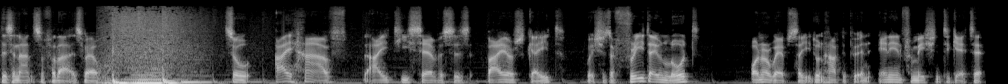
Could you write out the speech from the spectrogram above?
There's an answer for that as well. So, I have the IT Services Buyer's Guide, which is a free download on our website. You don't have to put in any information to get it.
